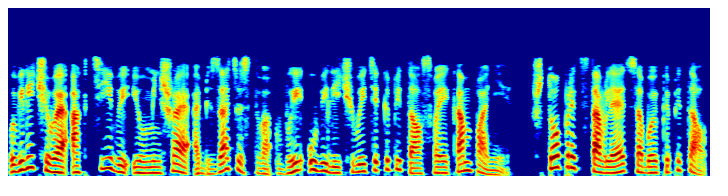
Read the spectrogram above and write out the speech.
Увеличивая активы и уменьшая обязательства, вы увеличиваете капитал своей компании. Что представляет собой капитал?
